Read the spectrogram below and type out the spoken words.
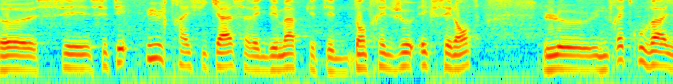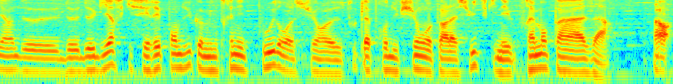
Euh, C'était ultra efficace avec des maps qui étaient d'entrée de jeu excellentes une vraie trouvaille hein, de, de, Gears qui s'est répandue comme une traînée de poudre sur euh, toute la production euh, par la suite, ce qui n'est vraiment pas un hasard. Alors,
